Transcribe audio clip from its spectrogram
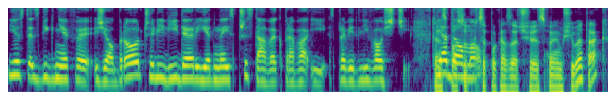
jest Zbigniew Ziobro, czyli lider jednej z przystawek Prawa i Sprawiedliwości. W ten Wiadomo, sposób chce pokazać e, swoją siłę, tak?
